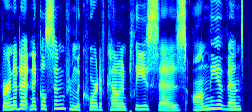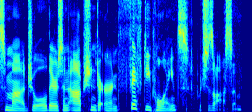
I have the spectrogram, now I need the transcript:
Bernadette Nicholson from the Court of Common Pleas says on the events module, there's an option to earn 50 points, which is awesome,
